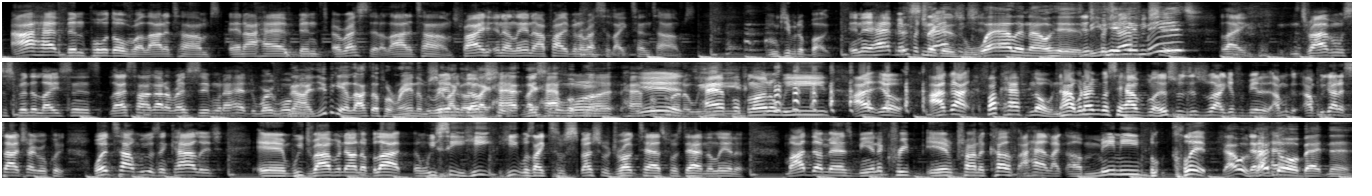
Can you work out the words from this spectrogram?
I have been pulled over a lot of times, and I have been arrested a lot of times. Probably in Atlanta, I've probably been arrested like ten times. I'm gonna keep it a bug, and it happened This for traffic This nigga's wilding out here. Just Do you hear traffic shit. Like driving with suspended license. Last time I got arrested when I had to work with Nah, you be getting locked up for random shit, Random like, a, dumb like shit. half, like half a blunt, half yeah, a blunt of weed. half a blunt of weed. I yo, I got fuck half. No, not we're not even gonna say half a blunt. This was this is what I get for being. I'm, i we got a sidetrack real quick. One time we was in college and we driving down the block and we see heat. Heat was like some special drug task force had in Atlanta. My dumb ass being a creep and trying to cuff. I had like a mini bl- clip. That was that Red back then.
